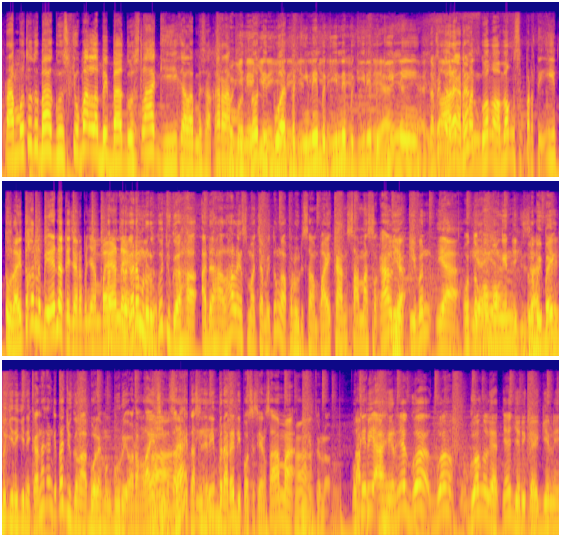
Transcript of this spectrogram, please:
rambut tuh tuh bagus, cuma lebih bagus lagi kalau misalkan rambut Begini, lo gini, dibuat gini, begini, gini, begini, gini. begini, Iya, begini. iya, iya, iya. Tapi Soalnya teman gua ngomong seperti itu lah, itu kan lebih enak ya cara Tapi penyampaiannya. kadang kayak menurut gitu. gue juga ha- ada hal-hal yang semacam itu nggak perlu disampaikan sama sekali. Iya. Even Iya, untuk iya, iya. ngomongin Exactly. lebih baik begini-gini karena kan kita juga nggak boleh menggurui orang lain Ah. sementara kita sendiri berada di posisi yang sama Ah. gitu loh. tapi akhirnya gua gua gua ngelihatnya jadi kayak gini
